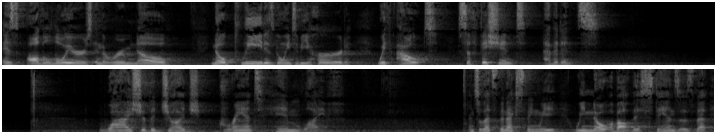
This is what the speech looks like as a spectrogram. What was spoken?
as all the lawyers in the room know, no plead is going to be heard without sufficient evidence. Why should the judge grant him life? And so that's the next thing we, we know about this stanza is that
